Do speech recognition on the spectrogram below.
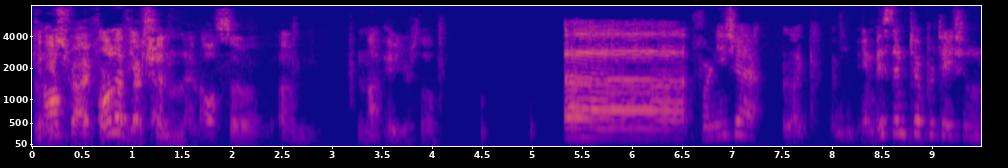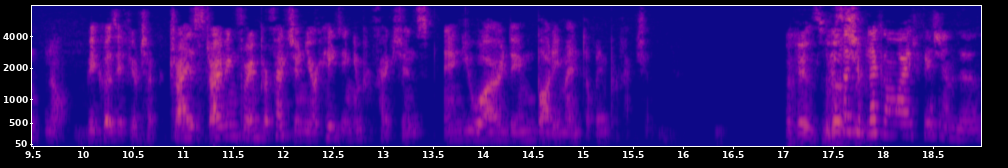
Can you strive for perfection and also um, not hate yourself? Uh, for Nietzsche, like in this interpretation, no, because if you're tr- try striving for imperfection, you're hating imperfections, and you are the embodiment of imperfection. Okay, so That's that's such a black and white vision, though.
